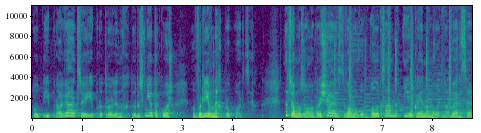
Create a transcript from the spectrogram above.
Тут і про авіацію, і про тролінг русні також в рівних пропорціях. На цьому з вами прощаюсь. З вами був Олександр і україномовна версія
